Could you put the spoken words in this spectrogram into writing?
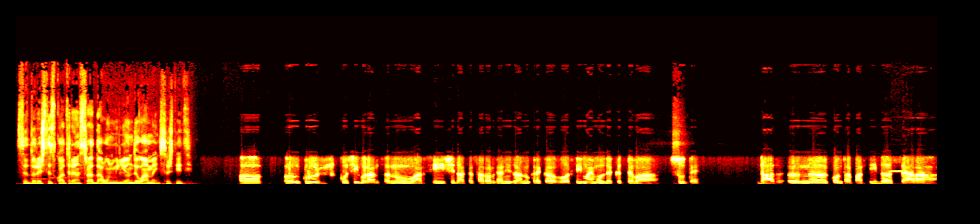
Se dorește scoaterea în strada un milion de oameni, să știți. Uh, în Cluj, cu siguranță nu ar fi și dacă s-ar organiza, nu cred că vor fi mai mult de câteva sute. Dar, în uh, contrapartidă, seara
